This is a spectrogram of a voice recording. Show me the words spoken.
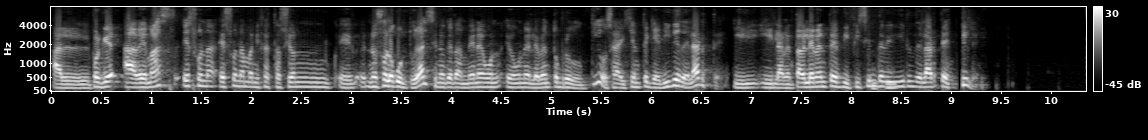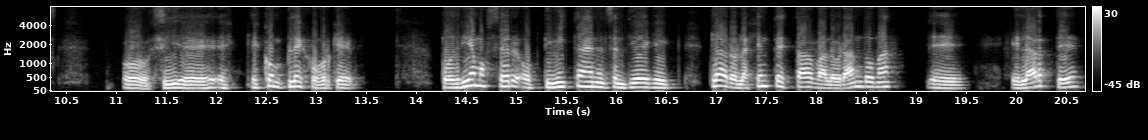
al... Porque además es una, es una manifestación eh, no solo cultural, sino que también es un, es un, elemento productivo. O sea, hay gente que vive del arte y, lamentablemente es difícil de vivir del arte en Chile. Oh, sí, eh, es, complejo porque podríamos ser optimistas en el sentido de que, claro, la gente está valorando más el arte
